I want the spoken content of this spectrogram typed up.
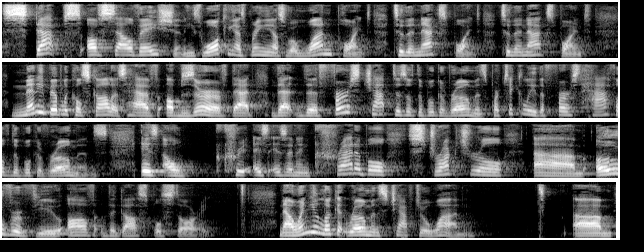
steps of salvation. He's walking us, bringing us from one point to the next point, to the next point. Many biblical scholars have observed that, that the first chapters of the book of Romans, particularly the first half of the book of Romans, is a is, is an incredible structural um, overview of the gospel story. Now, when you look at Romans chapter 1, um,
